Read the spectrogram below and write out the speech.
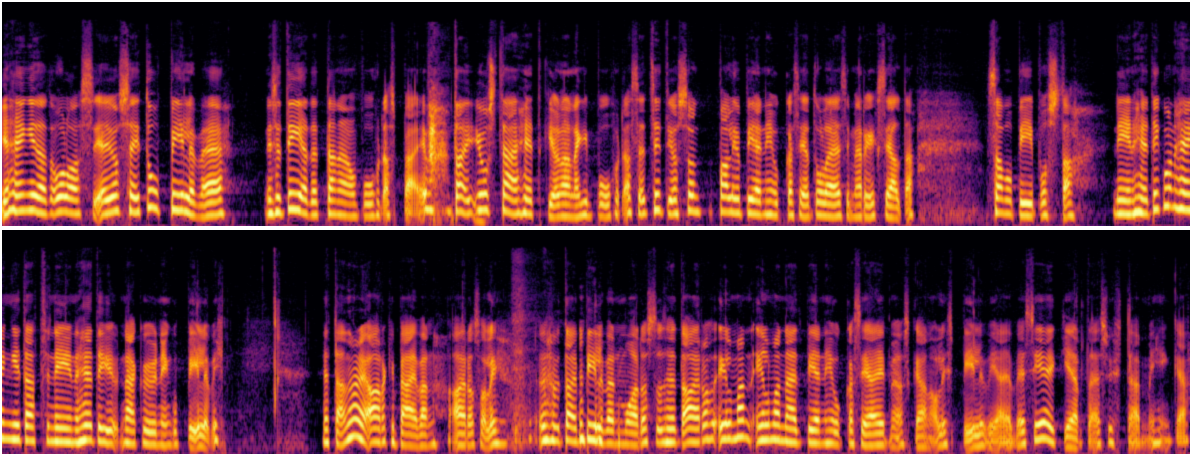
ja hengität ulos, ja jos ei tule pilveä, niin sä tiedät, että tänään on puhdas päivä. Tai just tämä hetki on ainakin puhdas. Sitten jos on paljon pieniukkasia, tulee esimerkiksi sieltä savupiipusta, niin heti kun hengität, niin heti näkyy niin kuin pilvi. Että on arkipäivän aerosoli tai pilven muodossa, se, että aeros, ilman, ilman näitä pienihiukkasia ei myöskään olisi pilviä ja vesi ei kiertäisi yhtään mihinkään.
